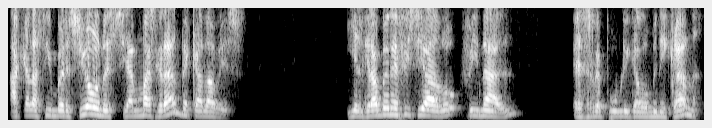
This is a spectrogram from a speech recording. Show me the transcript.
a que las inversiones sean más grandes cada vez. Y el gran beneficiado final es República Dominicana.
